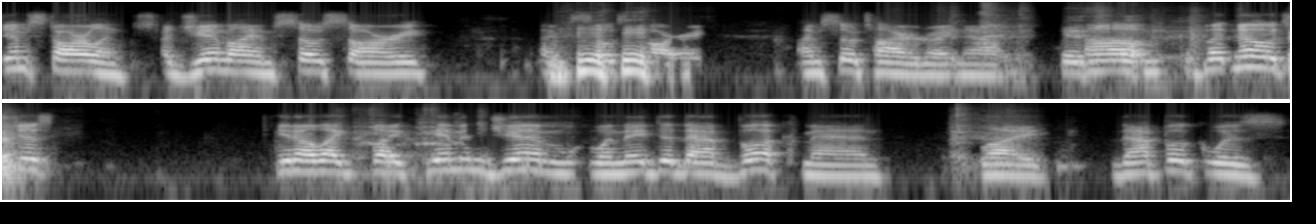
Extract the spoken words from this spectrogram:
Jim Starlin, uh, Jim. I am so sorry. I'm so sorry. I'm so tired right now. Um, but no, it's just you know, like like him and Jim when they did that book, man, like that book was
